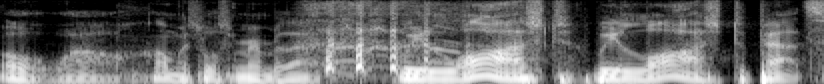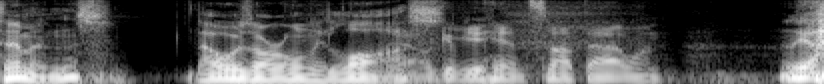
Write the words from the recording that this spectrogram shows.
Oh wow, how am I supposed to remember that? we lost. We lost to Pat Simmons. That was our only loss. I'll give you hints. Not that one. Yeah.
